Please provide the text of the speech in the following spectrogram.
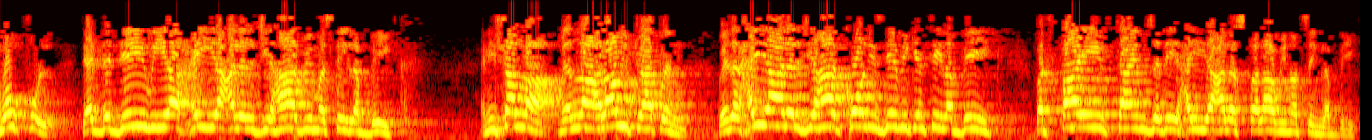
hopeful that the day we are hayya al jihad, we must say labbaik. And inshallah, may Allah allow it to happen. When the hayya al jihad call is there, we can say labbaik. But five times a day, hayya ala salah, we're not saying labbaik.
